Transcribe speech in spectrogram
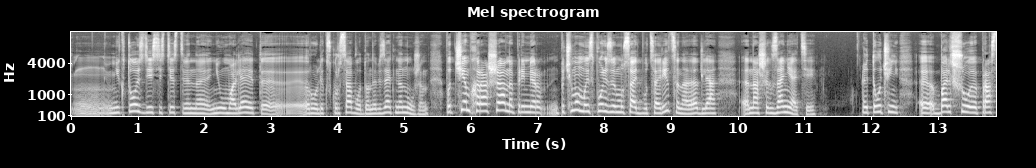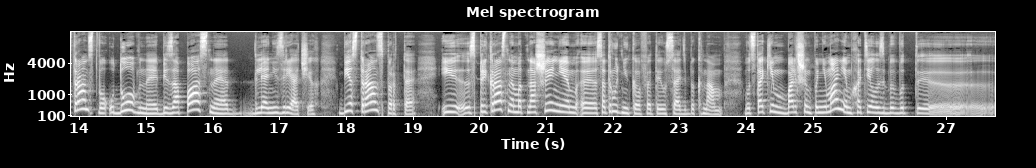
никто здесь, естественно, не умаляет э, роль экскурсовода, он обязательно нужен. Вот чем хороша, например, почему мы используем усадьбу Царицына да, для э, наших занятий – это очень э, большое пространство, удобное, безопасное для незрячих, без транспорта и с прекрасным отношением э, сотрудников этой усадьбы к нам. Вот с таким большим пониманием хотелось бы вот э,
